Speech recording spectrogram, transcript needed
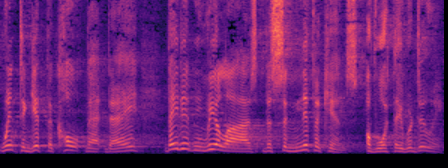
went to get the colt that day, they didn't realize the significance of what they were doing.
